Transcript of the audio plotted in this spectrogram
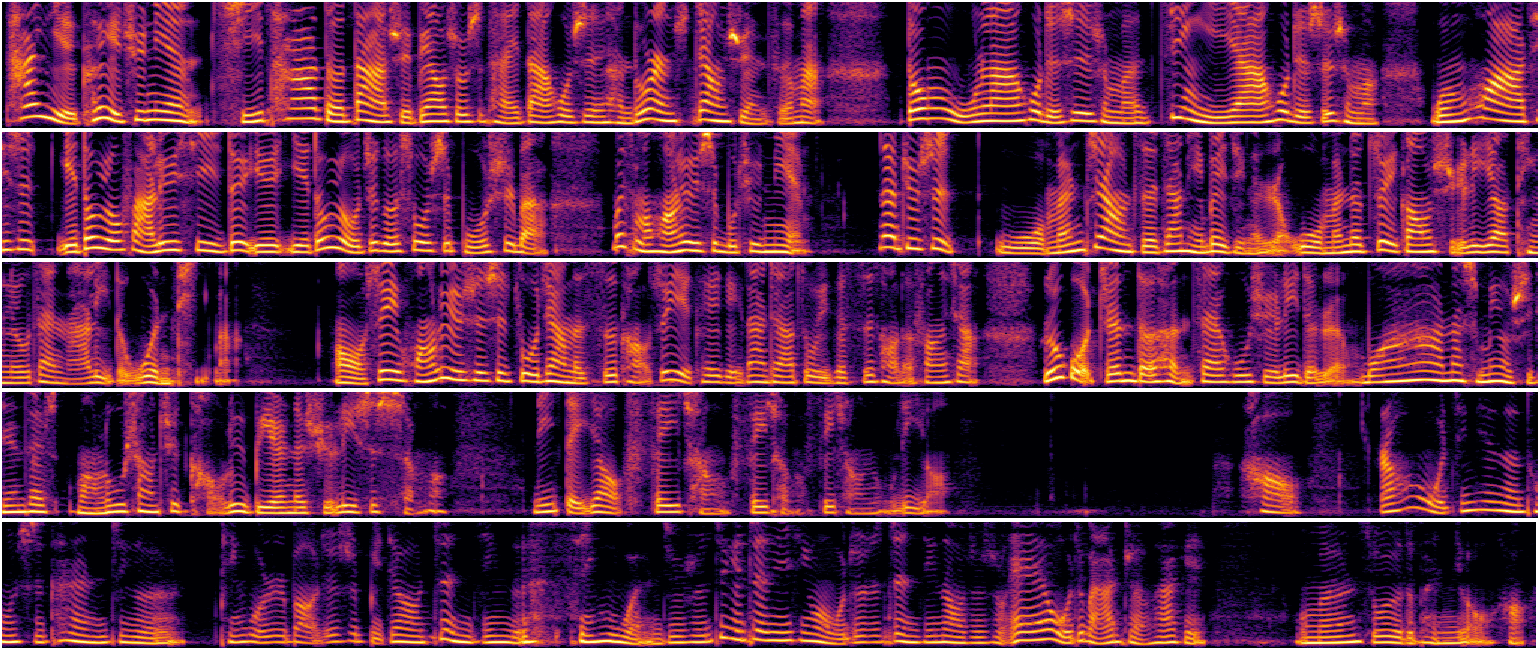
他也可以去念其他的大学，不要说是台大，或是很多人这样选择嘛，东吴啦，或者是什么静宜呀，或者是什么文化，其实也都有法律系，对，也也都有这个硕士、博士吧。为什么黄律师不去念？那就是我们这样子的家庭背景的人，我们的最高学历要停留在哪里的问题嘛。哦，所以黄律师是做这样的思考，所以也可以给大家做一个思考的方向。如果真的很在乎学历的人，哇，那是没有时间在网络上去考虑别人的学历是什么，你得要非常非常非常努力哦。好，然后我今天呢，同时看这个苹果日报，就是比较震惊的 新闻，就是说这个震惊新闻，我就是震惊到，就是说，哎，我就把它转发给我们所有的朋友，好。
